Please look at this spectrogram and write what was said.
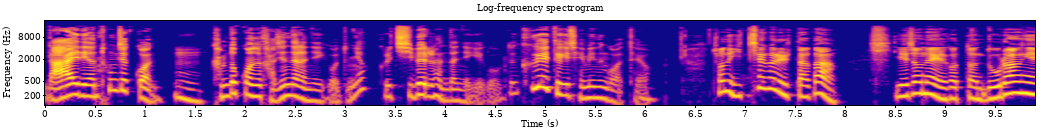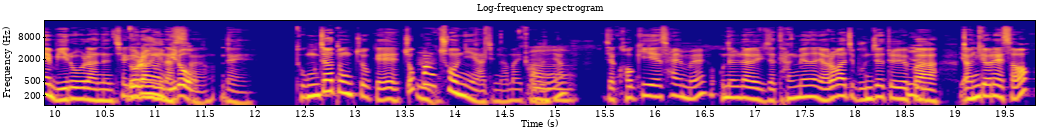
나에 대한 통제권, 음. 감독권을 가진다는 얘기거든요. 그리고 지배를 한다는 얘기고. 그게 되게 재밌는 것 같아요. 저는 이 책을 읽다가 예전에 읽었던 노랑의 미로라는 책이 노랑의 생각났어요. 네. 동자동 쪽에 쪽방촌이 아직 남아 있거든요. 어. 이제 거기의 삶을 오늘날 이제 당면한 여러 가지 문제들과 연결해서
